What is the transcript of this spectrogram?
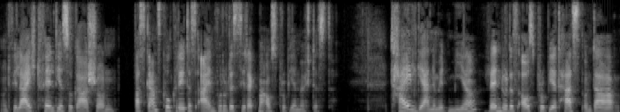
Und vielleicht fällt dir sogar schon was ganz Konkretes ein, wo du das direkt mal ausprobieren möchtest. Teil gerne mit mir, wenn du das ausprobiert hast und da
